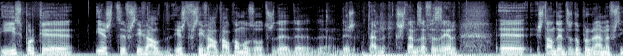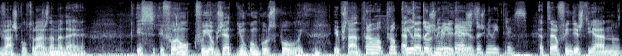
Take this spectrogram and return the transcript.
e isso porque este festival, este festival, tal como os outros de, de, de, que estamos a fazer, eh, estão dentro do programa Festivais Culturais da Madeira. E, foram que foi objeto de um concurso público. E portanto para o, para o até 2010 2013 até o fim deste ano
